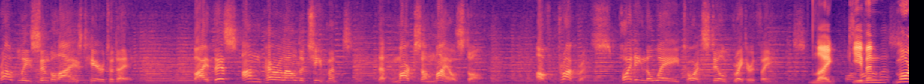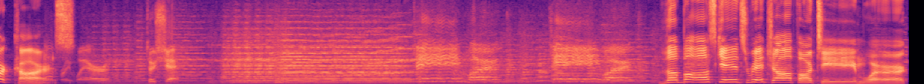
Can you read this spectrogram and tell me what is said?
proudly symbolized here today by this unparalleled achievement that marks a milestone of progress, pointing the way towards still greater things. Like even more cars. To share. The boss gets rich off our teamwork.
